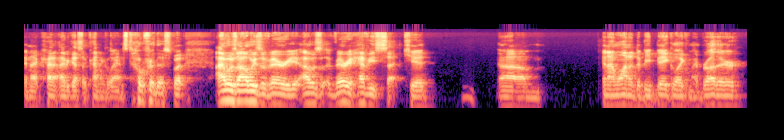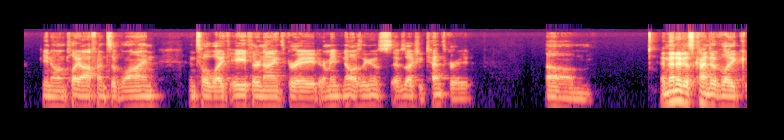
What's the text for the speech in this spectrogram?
and I kind of I guess I kind of glanced over this, but I was always a very I was a very heavy set kid. Um, and I wanted to be big like my brother, you know, and play offensive line until like eighth or ninth grade, or maybe no, I was like it was, it was actually tenth grade. Um, and then it just kind of like,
